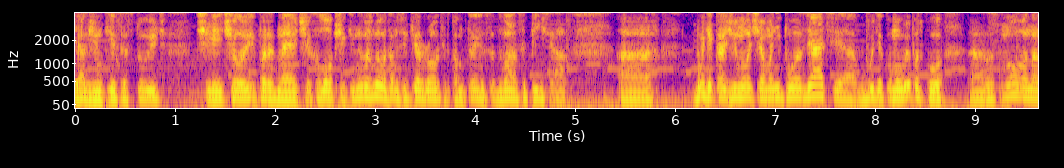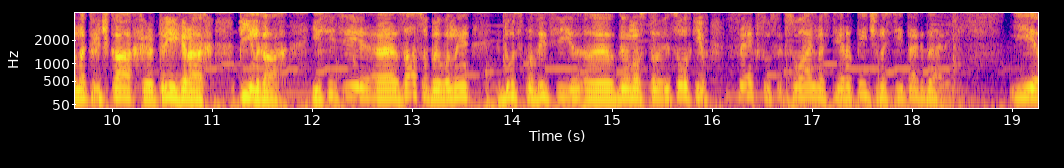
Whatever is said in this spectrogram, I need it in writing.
як жінки тестують, чи чоловік перед нею, чи хлопчик. І неважливо там скільки років, там 30, 20, 50. А, Будь-яка жіноча маніпуляція в будь-якому випадку е, заснована на крючках, е, тригерах, пінгах. І всі ці е, засоби вони йдуть з позиції е, в 90% сексу, сексуальності, еротичності і так далі. І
